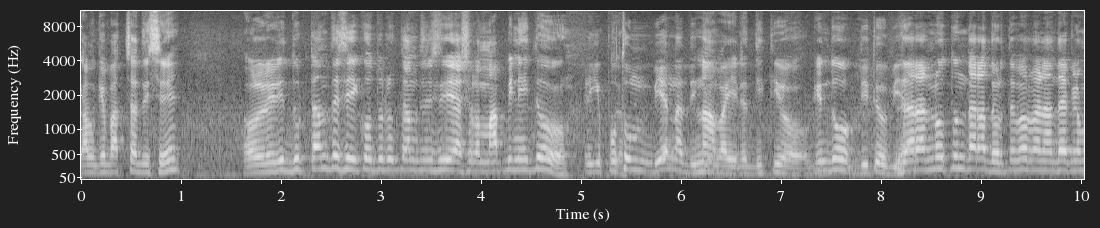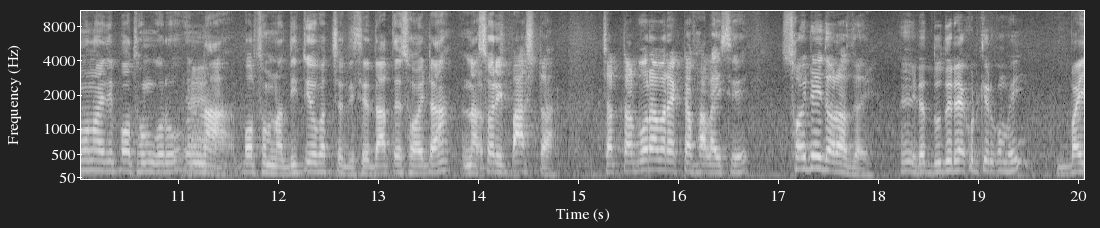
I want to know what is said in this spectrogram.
কালকে বাচ্চা দিছে। অলরেডি দুধ টানতেছি কতটুকু টানতেছি আসলে মাপি নেই তো। এটা কি প্রথম বিয়ে না? না ভাই এটা দ্বিতীয়। কিন্তু দ্বিতীয় বিয়ে। যারা নতুন তারা ধরতে পারবে না। দেখলে মনে হয় যে প্রথম গরু। হ্যাঁ। না প্রথম না দ্বিতীয় বাচ্চা দিছে। দাঁতে ছয়টা না সরি পাঁচটা। চারটার পর আবার একটা ফালাইছে। ছয়টাই ধরা যায়। হ্যাঁ। এটা দুধের রেকর্ড কীরকম ভাই? ভাই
